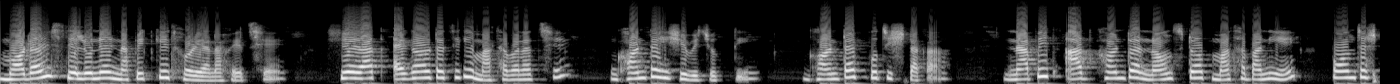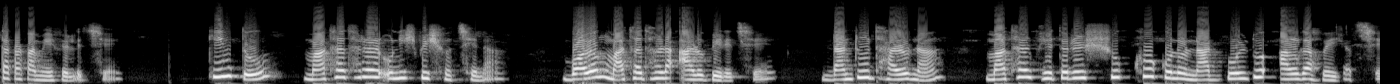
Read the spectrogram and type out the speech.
মডার্ন সেলুনের নাপিতকে ধরে আনা হয়েছে। সে রাত এগারোটা থেকে মাথা বানাচ্ছে ঘণ্টা হিসেবে চুক্তি। ঘন্টায় পঁচিশ টাকা। নাপিত আধ ঘণ্টা ননস্টপ মাথা বানিয়ে পঞ্চাশ টাকা কামিয়ে ফেলেছে। কিন্তু মাথা ধরার উনিশ বিশ হচ্ছে না, বরং মাথা ধরা আরও বেড়েছে। ডান্টুর ধারণা, মাথার ভেতরের সূক্ষ্ম কোনো নাট বল্টু আলগা হয়ে গেছে।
